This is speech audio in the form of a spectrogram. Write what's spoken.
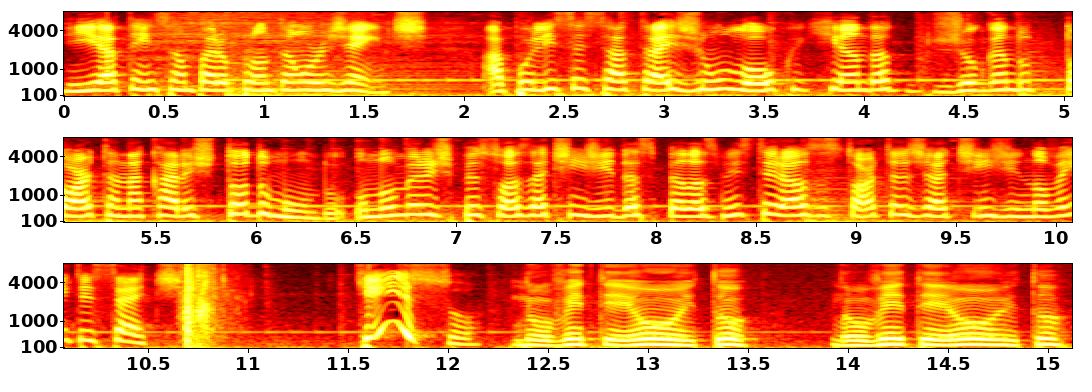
E atenção para o plantão urgente. A polícia está atrás de um louco que anda jogando torta na cara de todo mundo. O número de pessoas atingidas pelas misteriosas tortas já atinge 97. Que isso? 98, 98.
